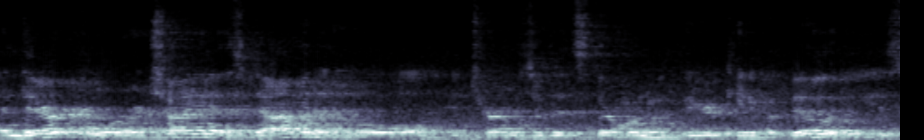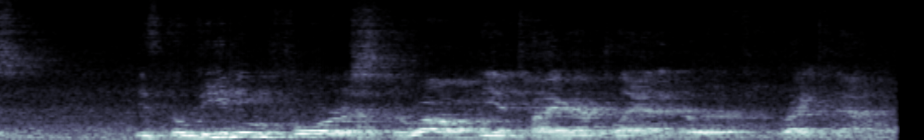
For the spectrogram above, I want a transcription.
And therefore, China's dominant role in terms of its thermonuclear capabilities is the leading force throughout the entire planet Earth right now.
